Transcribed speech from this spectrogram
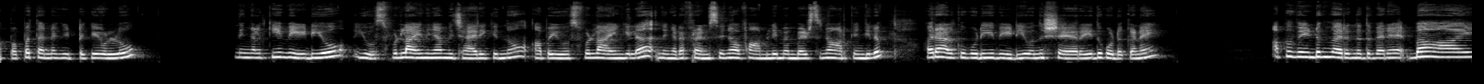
അപ്പപ്പോൾ തന്നെ കിട്ടുകയുള്ളൂ. നിങ്ങൾക്ക് ഈ വീഡിയോ യൂസ്ഫുള്ളായെന്ന് ഞാൻ വിചാരിക്കുന്നു. അപ്പോൾ യൂസ്ഫുള്ളായെങ്കിൽ നിങ്ങളുടെ ഫ്രണ്ട്സിനോ ഫാമിലി മെമ്പേഴ്സിനോ ആർക്കെങ്കിലും ഒരാൾക്ക് കൂടി ഈ വീഡിയോ ഒന്ന് ഷെയർ ചെയ്ത് കൊടുക്കണേ. അപ്പോൾ വീണ്ടും വരുന്നത് വരെ ബായ്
